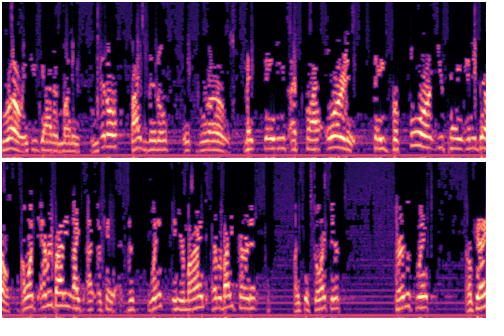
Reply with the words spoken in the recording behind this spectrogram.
grow. If you gather money little by little, it grows. Make savings a priority. Save before you pay any bills. I want everybody, like, uh, okay, the switch in your mind, everybody turn it. Like this, go like this. Turn the switch. Okay?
